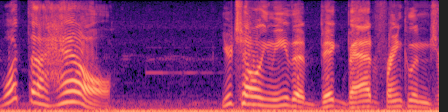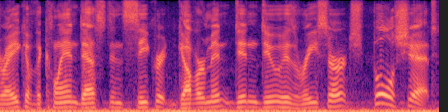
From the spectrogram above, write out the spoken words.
What the hell? You're telling me that big bad Franklin Drake of the clandestine secret government didn't do his research? Bullshit.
